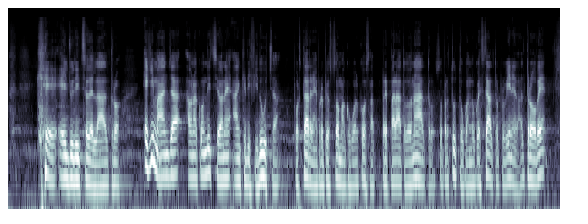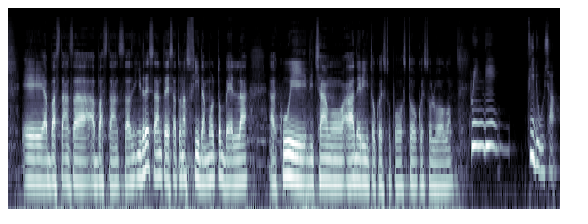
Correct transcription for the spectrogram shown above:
che è il giudizio dell'altro e chi mangia ha una condizione anche di fiducia, portare nel proprio stomaco qualcosa preparato da un altro, soprattutto quando quest'altro proviene da altrove, è abbastanza, abbastanza interessante, è stata una sfida molto bella a cui diciamo, ha aderito questo posto, questo luogo. Quindi fiducia.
